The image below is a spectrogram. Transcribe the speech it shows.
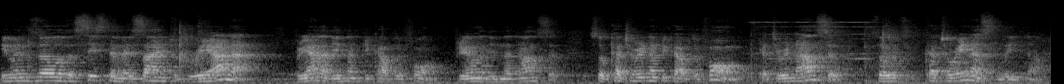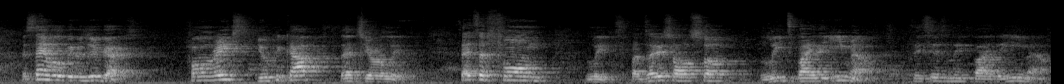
Even though the system assigned to Brianna, Brianna did not pick up the phone. Brianna did not answer. So Katerina picked up the phone. Katerina answered. So it's Katerina's lead now. The same will be with you guys. Phone rings, you pick up, that's your lead. That's a phone lead. But there is also leads by the email. This is lead by the email.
